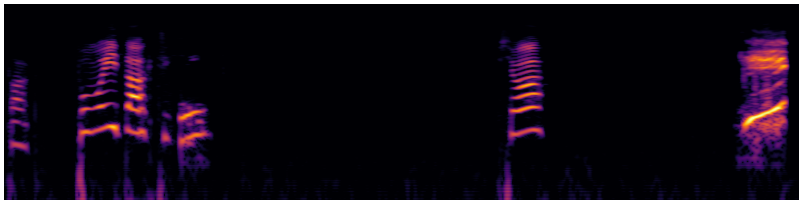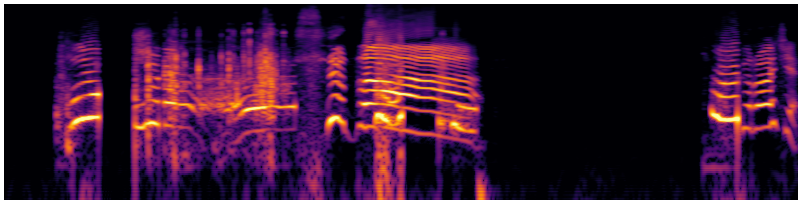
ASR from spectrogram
Так, по моїй тактиці. Все? Сюда! Короче,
